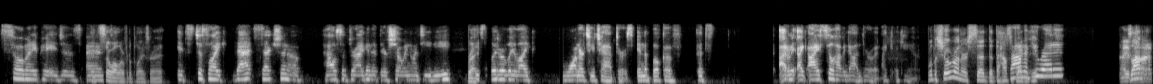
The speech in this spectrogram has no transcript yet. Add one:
so many pages and It's so all over the place, right? it's just like that section of House of Dragon that they're showing on TV Right. It's literally like one or two chapters in the book of it's I don't I I still haven't gotten through it. I, I can't. Well, the showrunner said that the House of Bob, Dragon. have you read it? I have Zod- not.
